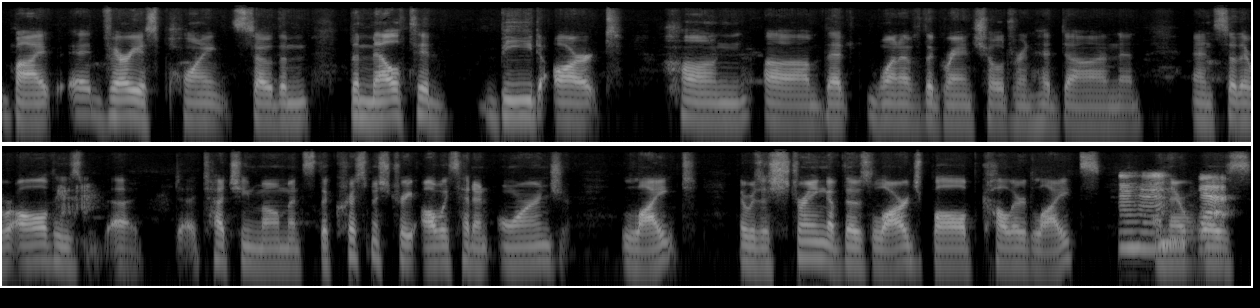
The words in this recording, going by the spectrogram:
by at various points. So the the melted bead art hung um, that one of the grandchildren had done. And and so there were all these uh, touching moments the christmas tree always had an orange light there was a string of those large bulb colored lights Mhm. and there Yeah. was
